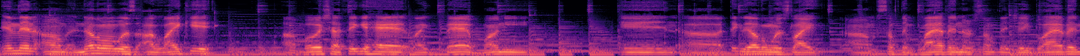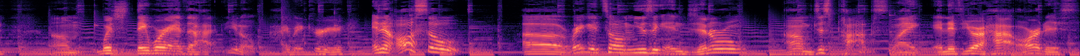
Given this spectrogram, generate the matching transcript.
and then um, another one was "I Like It," um, which I think it had like Bad Bunny, and uh, I think the other one was like um, something Blavin or something, Jay Blavin, um, which they were at the you know hybrid career, and then also uh, reggaeton music in general um, just pops like, and if you're a hot artist,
